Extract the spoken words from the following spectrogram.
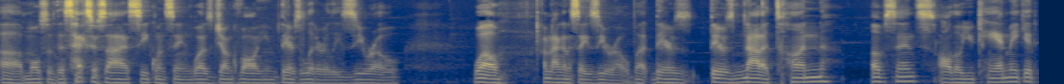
uh, most of this exercise sequencing was junk volume. There's literally zero. Well, I'm not gonna say zero, but there's there's not a ton of sense. Although you can make it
